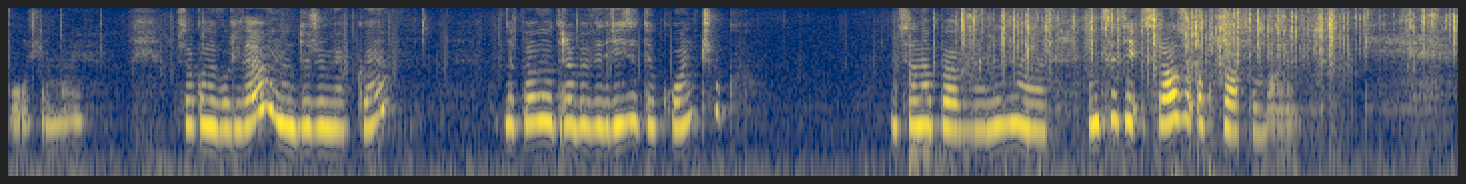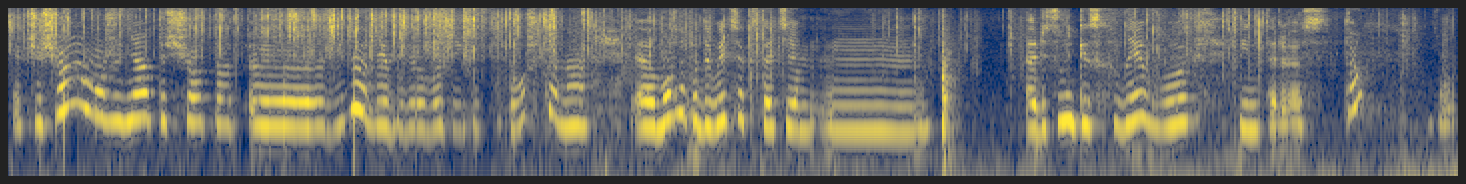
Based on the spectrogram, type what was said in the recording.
Боже мой. Ось так воно виглядає, воно дуже м'яке. Напевно, треба відрізати кончик. Ну, Це напевно, я не знаю. Він, кстати, сразу откат у мене. Якщо що, я можу зняти що тут е, відео, де я буду робити якісь татушки. На, е, можна подивитися, кстати, м, рисунки з хни в Pinterest. Вот.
